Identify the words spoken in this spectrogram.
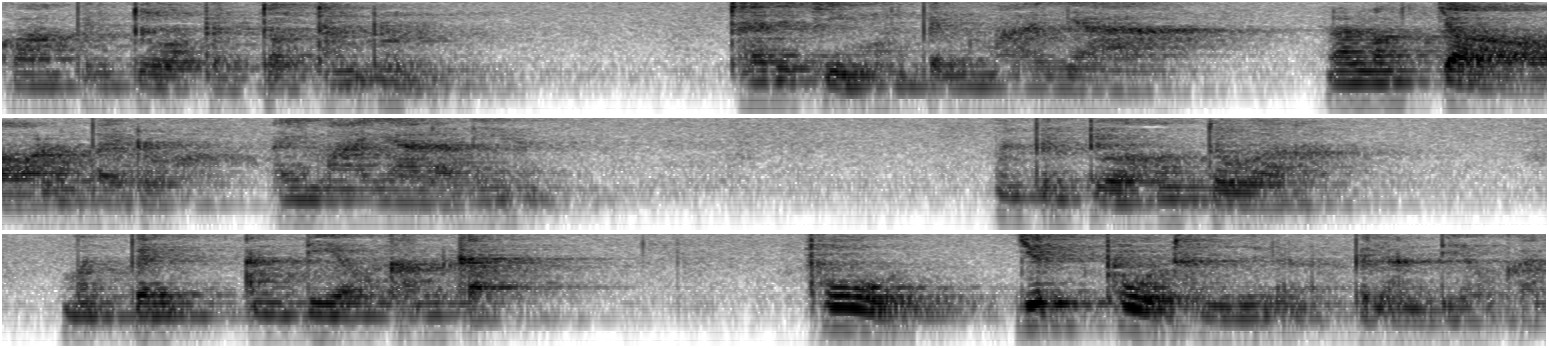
ความเป็นตัวเป็นตนทั้งดุนแท้ที่จริงมันเป็นมายา เราลองจ่อลงไปดูไอ้มายาเหล่านี้ มันเป็นตัวของตัว มันเป็นอันเดียวกันกับ ผู้ยึดผู้ถือเป็นอันเดียวกัน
